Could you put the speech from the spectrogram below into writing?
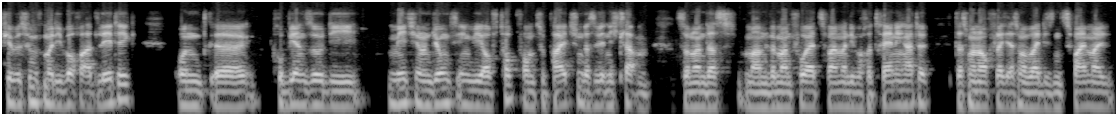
vier bis fünfmal die Woche Athletik und äh, probieren so die Mädchen und Jungs irgendwie auf Topform zu peitschen, das wird nicht klappen, sondern dass man, wenn man vorher zweimal die Woche Training hatte, dass man auch vielleicht erstmal bei diesen zweimal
